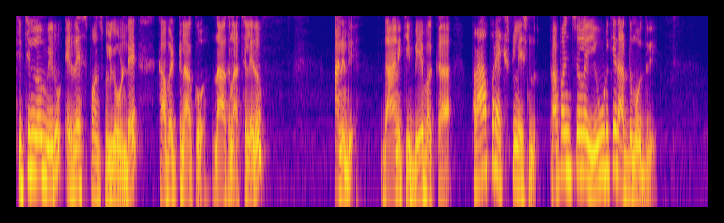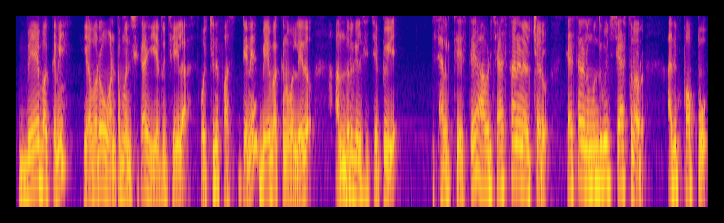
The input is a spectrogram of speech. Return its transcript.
కిచెన్లో మీరు ఇర్రెస్పాన్సిబుల్గా ఉండే కాబట్టి నాకు నాకు నచ్చలేదు అనింది. దానికి బేబక్క ప్రాపర్ ఎక్స్ప్లెనేషన్ ప్రపంచంలో ఎవరికైనా అర్థమవుతుంది బేబక్కని ఎవరో వంట మనిషిగా ఏదో చేయలే. వచ్చిన ఫస్ట్ డేనే బేబక్కని వాళ్ళు ఏదో అందరూ కలిసి చెప్పి సెలెక్ట్ చేస్తే ఆవిడ చేస్తానని వచ్చారు. చేస్తానని ముందుకు వచ్చి చేస్తున్నారు. అది పప్పు.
